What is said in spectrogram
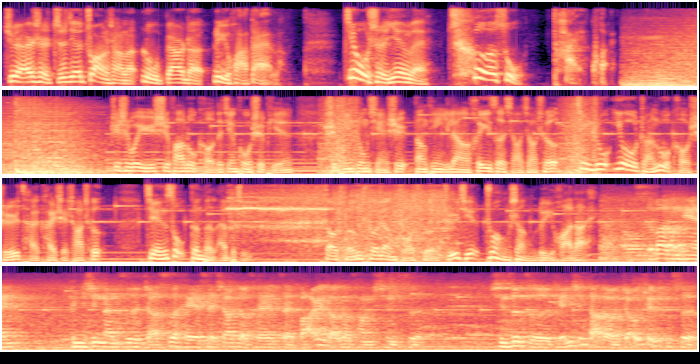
居然是直接撞上了路边的绿化带了，就是因为车速太快。这是位于事发路口的监控视频，视频中显示，当天一辆黑色小轿车进入右转路口时才开始刹车，减速根本来不及。造成车辆左侧直接撞上绿化带。事发当天，平行男子驾驶黑色小轿车在八月大道上行驶，行驶至天星大道交界处时，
